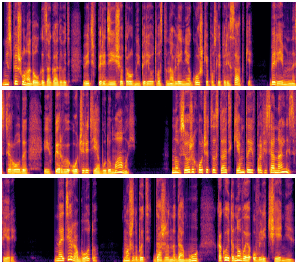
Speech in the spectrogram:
Не спешу надолго загадывать, ведь впереди еще трудный период восстановления Гошки после пересадки, беременности, роды, и в первую очередь я буду мамой но все же хочется стать кем-то и в профессиональной сфере. Найти работу, может быть, даже на дому, какое-то новое увлечение.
